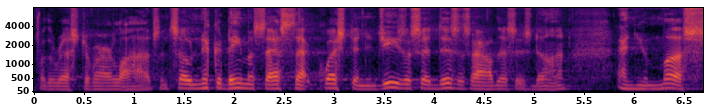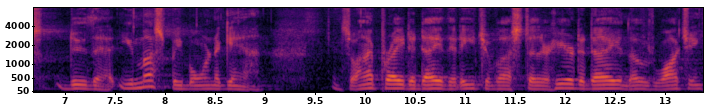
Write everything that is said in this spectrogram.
for the rest of our lives. And so Nicodemus asked that question, and Jesus said, This is how this is done. And you must do that. You must be born again. And so I pray today that each of us that are here today and those watching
